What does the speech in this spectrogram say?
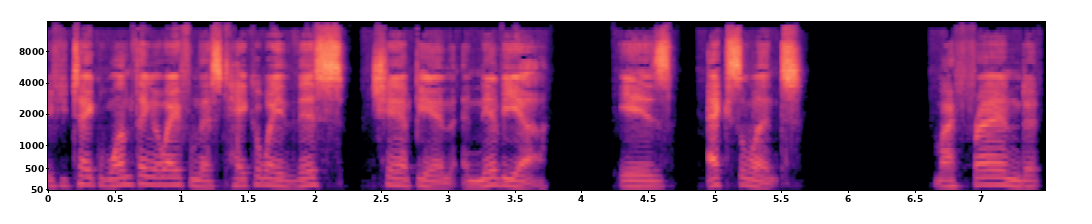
if you take one thing away from this, take away this champion, Anivia, is excellent. My friend,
